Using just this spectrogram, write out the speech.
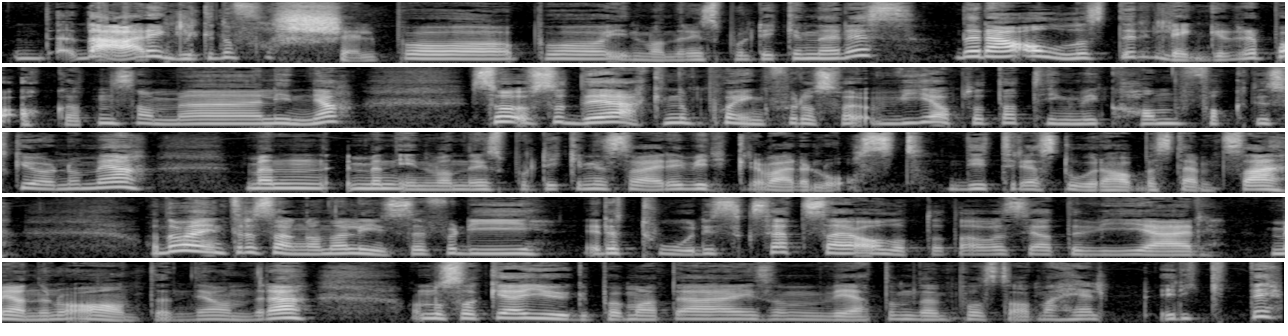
Det er egentlig ikke noe forskjell på, på innvandringspolitikken deres. Dere, alle, dere, legger dere på akkurat den samme linja. Så, så, det er ikke noe poeng for oss. Vi er opptatt av ting vi kan faktisk gjøre noe med. Men, men innvandringspolitikken i Sverige virker å være låst. De tre store har bestemt seg. Og Det var en interessant analyse, fordi retorisk sett så er alle opptatt av å si at vi er, mener noe annet enn de andre. Og Nå skal ikke jeg ljuge på meg at jeg liksom vet om den påstanden er helt riktig,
